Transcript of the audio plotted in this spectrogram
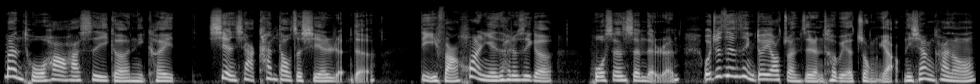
曼陀号它是一个你可以线下看到这些人的地方，换言之，它就是一个活生生的人。我觉得这件事情对要转职人特别的重要。你想想看哦，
